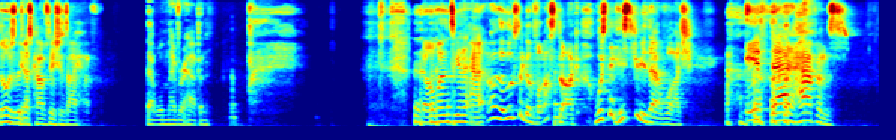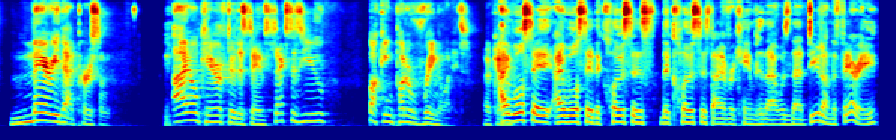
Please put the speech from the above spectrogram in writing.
Those are the Yeah. best conversations I have. That will never happen. No one's gonna ask. Oh, that looks like a Vostok. What's the history of that watch? If that happens, marry that person. I don't care if they're the same sex as you. Fucking put a ring on it. Okay. I will say, I will say the closest, the closest I ever came to that was that dude on the ferry.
